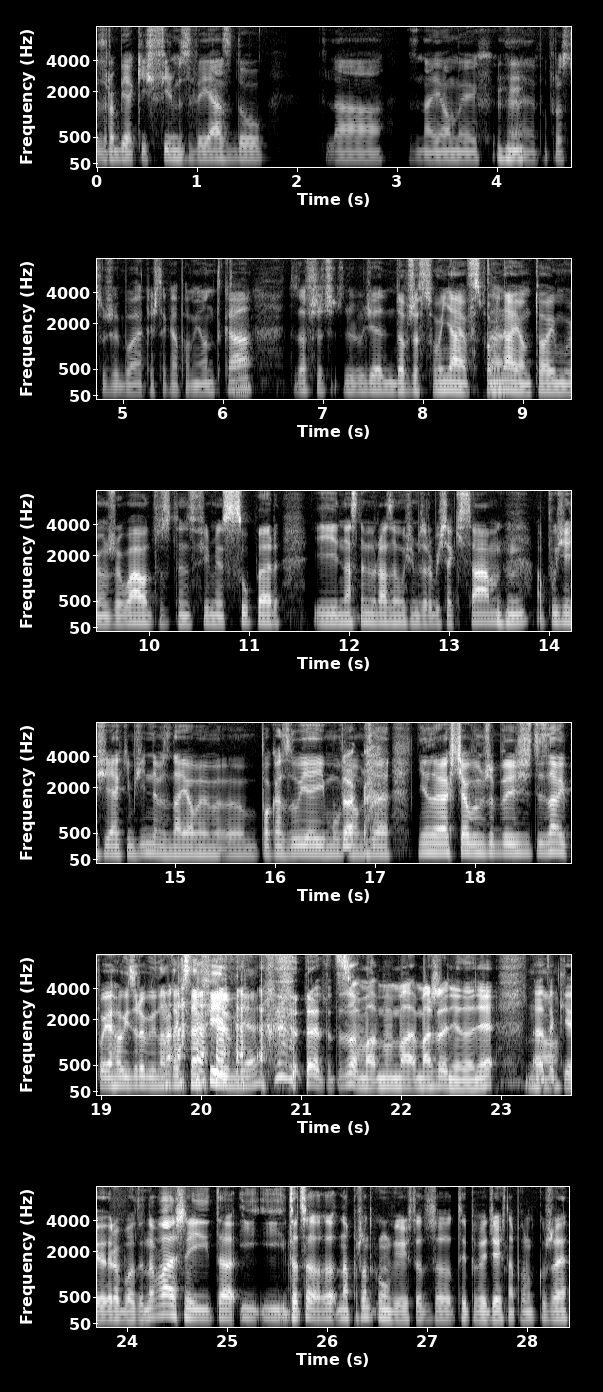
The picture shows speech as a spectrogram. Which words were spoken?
Zrobię jakiś film z wyjazdu dla znajomych, mhm. E, po prostu, żeby była jakaś taka pamiątka, tak. to zawsze ludzie dobrze wspominają, wspominają tak. to i mówią, że wow, to ten film jest super i następnym razem musimy zrobić taki sam, mhm. a później się jakimś innym znajomym e, pokazuje i mówią, tak. że nie no, ja chciałbym, żebyś ty z nami pojechał i zrobił nam taki sam film, nie? to, to są ma, ma, marzenie, no nie? No. Takie roboty. No właśnie i, ta, i, i to, co na początku mówiłeś, to, co ty powiedziałeś na początku, że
